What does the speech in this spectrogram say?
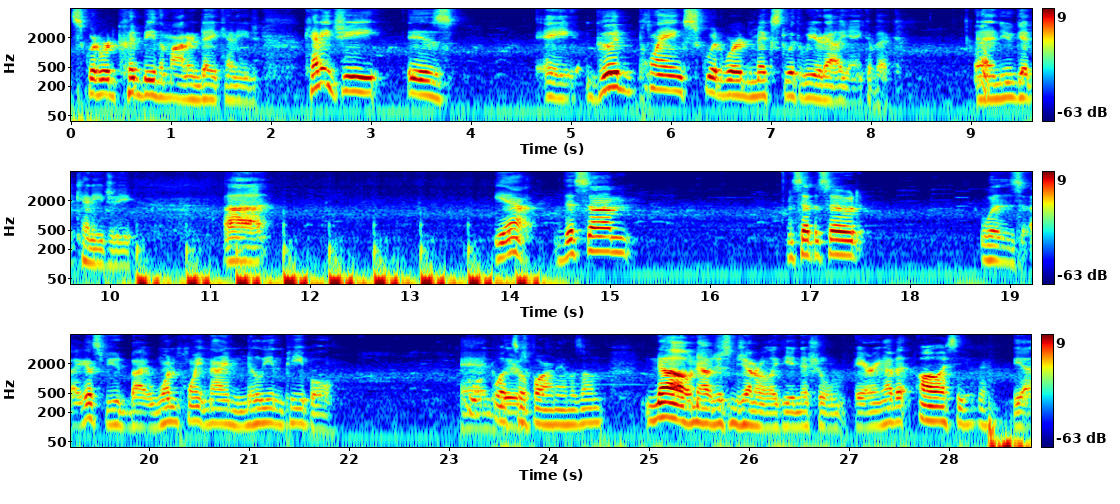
Squidward could be the modern day Kenny. G. Kenny G is a good playing Squidward mixed with Weird Al Yankovic, and you get Kenny G. Uh, yeah, this um, this episode was I guess viewed by 1.9 million people. And what so far on Amazon? no, no, just in general, like the initial airing of it. Oh, I see. Okay, Yeah,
